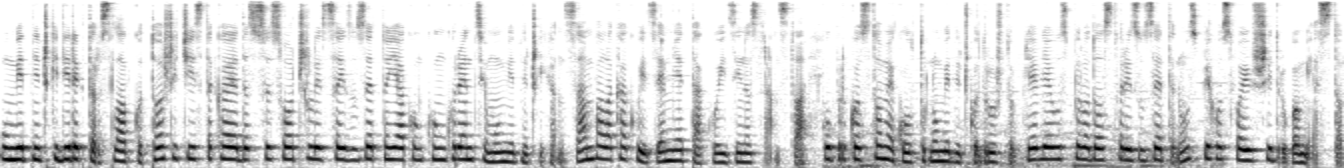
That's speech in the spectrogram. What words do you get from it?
Umjetnički direktor Slavko Tošić istakao je da su se suočili sa izuzetno jakom konkurencijom umjetničkih ansambala kako iz zemlje, tako i iz inostranstva. Uprkos tome, Kulturno-umjetničko društvo Pljevlja je uspjelo da ostvari izuzetan uspjeh osvojivši drugo mjesto.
